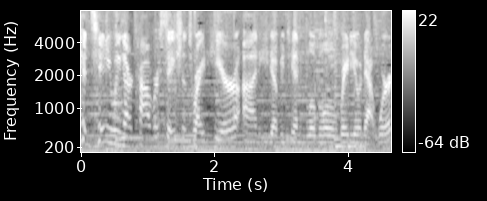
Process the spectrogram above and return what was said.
continuing our conversations right here on EWTN Global Radio Network.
